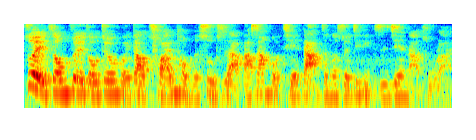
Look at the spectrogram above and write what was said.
最终最终就会回到传统的术式啊，把伤口切大，整个水晶体直接拿出来。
